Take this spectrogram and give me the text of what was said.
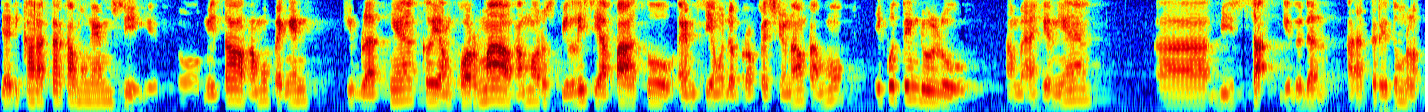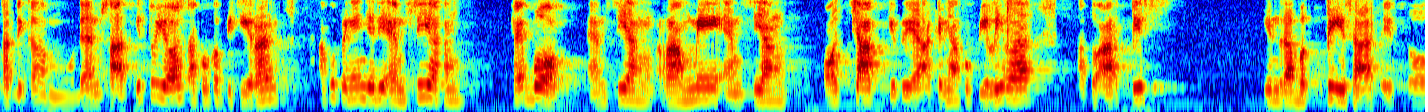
jadi karakter kamu MC gitu. Misal kamu pengen kiblatnya ke yang formal, kamu harus pilih siapa tuh MC yang udah profesional, kamu ikutin dulu sampai akhirnya uh, bisa gitu dan karakter itu melekat di kamu. Dan saat itu Yos, aku kepikiran aku pengen jadi MC yang heboh, MC yang rame, MC yang kocak gitu ya. Akhirnya aku pilihlah satu artis Indra Bekti saat itu.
